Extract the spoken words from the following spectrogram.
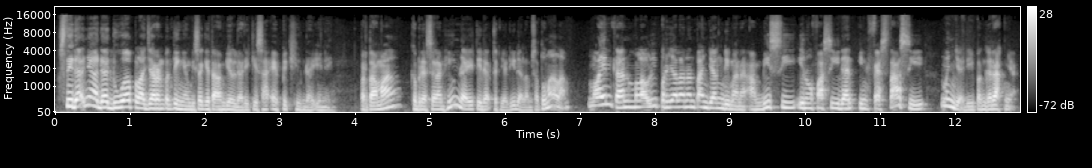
Setidaknya ada dua pelajaran penting yang bisa kita ambil dari kisah epic Hyundai ini. Pertama, keberhasilan Hyundai tidak terjadi dalam satu malam, melainkan melalui perjalanan panjang di mana ambisi, inovasi, dan investasi menjadi penggeraknya.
